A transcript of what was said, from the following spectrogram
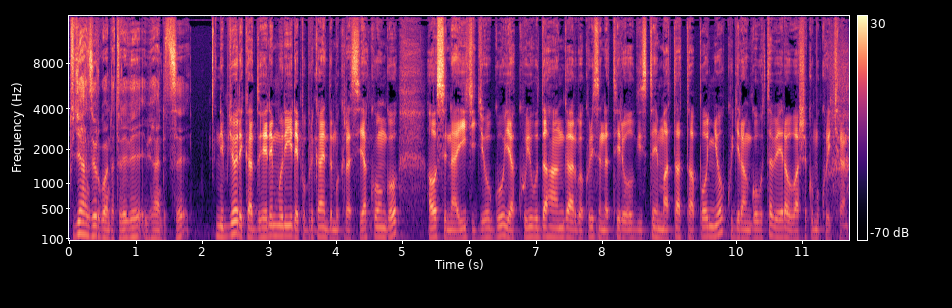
tujye hanze y'u rwanda turebe ibihanditse ni byo reka duhere muri repubulika ya demokarasi ya kongo aho sena y'iki gihugu yakuye ubudahangarwa kuri senateri augustin matata ponyo kugira ngo ubutabera bubashe kumukurikirana.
